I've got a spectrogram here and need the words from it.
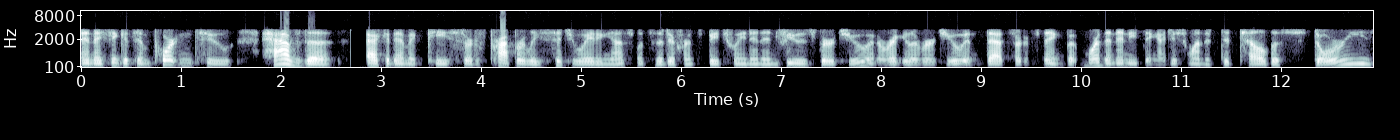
and I think it's important to have the academic piece sort of properly situating us. What's the difference between an infused virtue and a regular virtue, and that sort of thing. But more than anything, I just wanted to tell the stories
